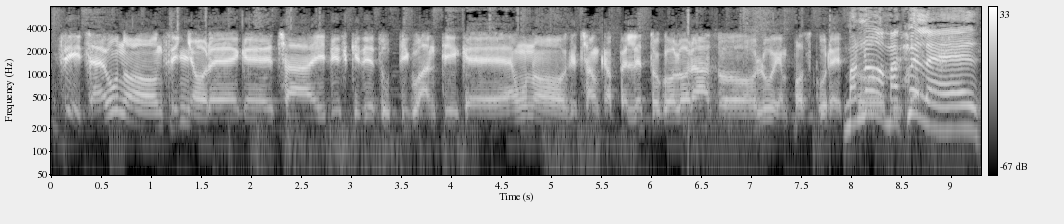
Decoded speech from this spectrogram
Sì, c'è uno, un signore che ha i dischi di tutti quanti, che è uno che ha un cappelletto colorato, lui è un po' scuretto. Ma no, ma Sì. quello è.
